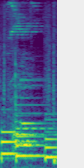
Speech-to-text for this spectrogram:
Música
